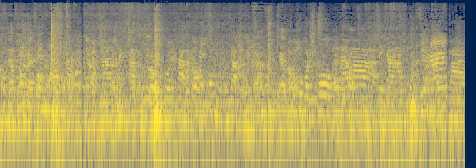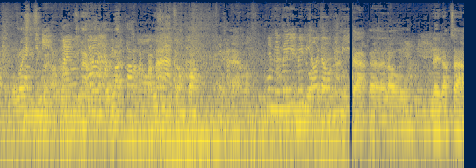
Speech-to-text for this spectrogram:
นน่าจะเป็นกองนะจะออกมาเป็นภาพกับสื่อมวลชนค่ะ แล้วก็ให้ข้อมูลกับสามสิบคปผู้บริโภคนะคะว่าในการซื้อมาหกร้อยสี่สิบบาทสิบห้าหกร้อยประมาณสิบสองกล่อง วกนี้ไม่ไม่มีออยไม่มี จากเอ่อเราได้รับทราบ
